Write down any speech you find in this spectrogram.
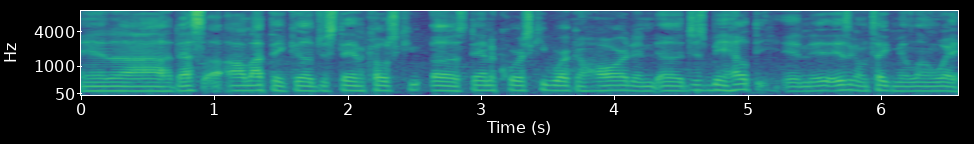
and uh, that's all I think of. Just stand coach, keep, stand the course, keep working hard, and just being healthy. And it, it's going to take me a long way.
